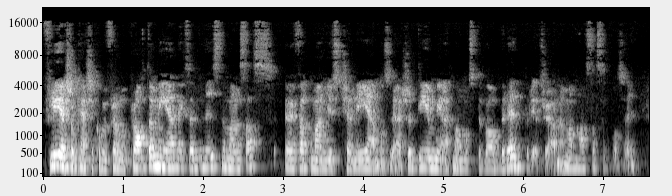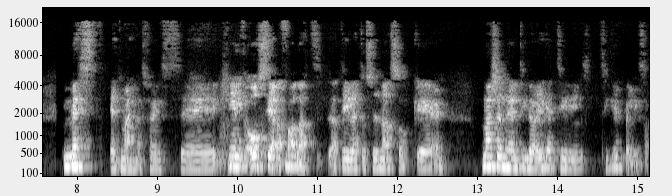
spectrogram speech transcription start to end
fler som kanske kommer fram och pratar med en exempelvis när man har stass eh, för att man just känner igen och sådär. Så det är mer att man måste vara beredd på det tror jag när man har stassen på sig. Mest ett marknadsföringsknep för oss i alla fall att, att det är lätt att synas och eh, man känner en tillhörighet till, till gruppen liksom.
